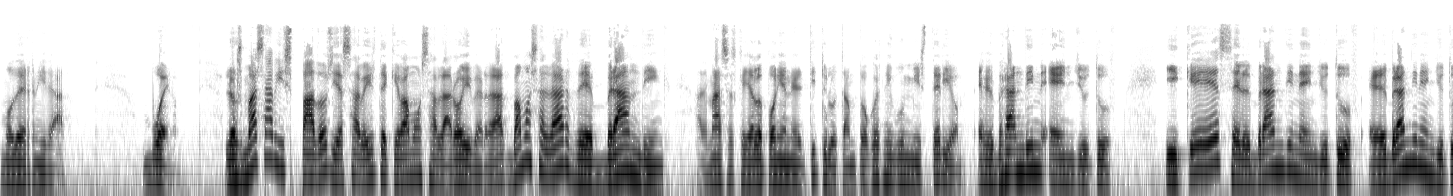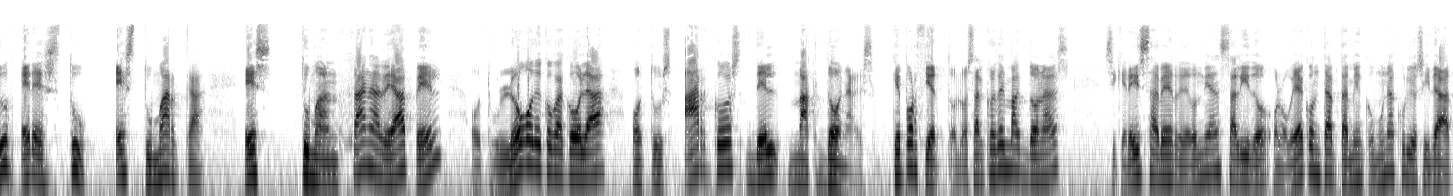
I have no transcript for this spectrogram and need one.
modernidad. Bueno, los más avispados ya sabéis de qué vamos a hablar hoy, ¿verdad? Vamos a hablar de branding. Además, es que ya lo ponía en el título, tampoco es ningún misterio. El branding en YouTube. ¿Y qué es el branding en YouTube? El branding en YouTube eres tú, es tu marca, es tu manzana de Apple o tu logo de Coca-Cola o tus arcos del McDonald's. Que por cierto, los arcos del McDonald's, si queréis saber de dónde han salido, os lo voy a contar también como una curiosidad,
